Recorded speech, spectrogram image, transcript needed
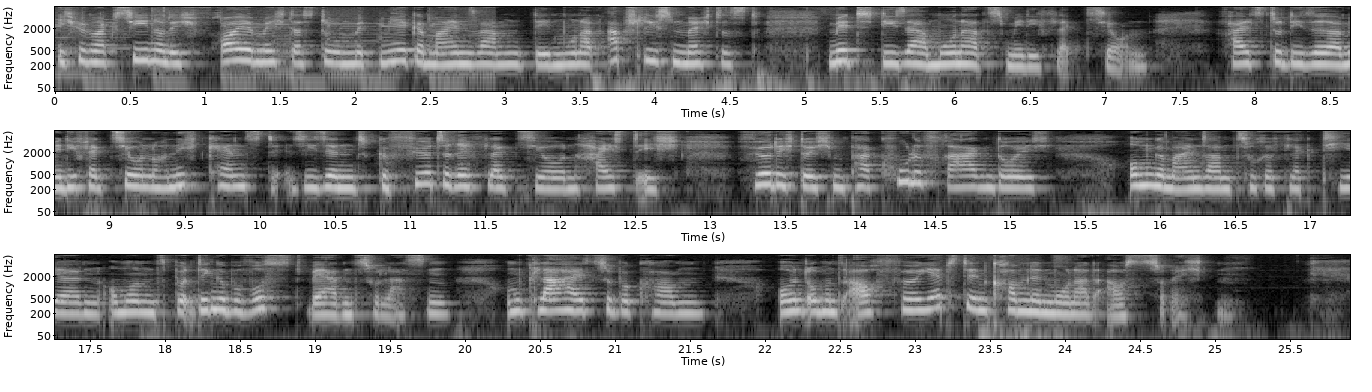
Ich bin Maxine und ich freue mich, dass du mit mir gemeinsam den Monat abschließen möchtest mit dieser Monatsmediflexion. Falls du diese Mediflexion noch nicht kennst, sie sind geführte Reflexionen, heißt ich führe dich durch ein paar coole Fragen durch um gemeinsam zu reflektieren, um uns Dinge bewusst werden zu lassen, um Klarheit zu bekommen und um uns auch für jetzt den kommenden Monat auszurichten.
